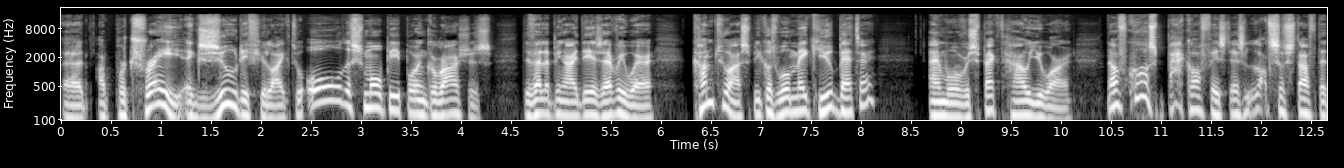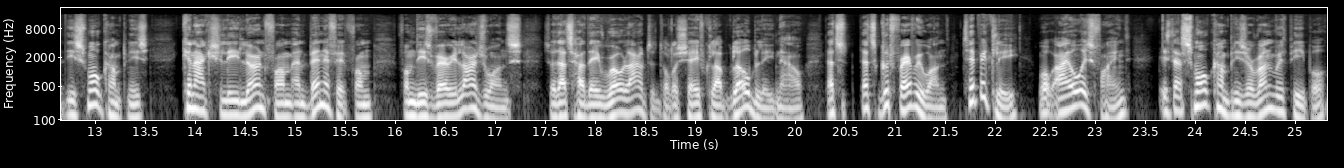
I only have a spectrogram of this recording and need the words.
uh, are portray, exude, if you like, to all the small people in garages developing ideas everywhere. Come to us because we'll make you better and we'll respect how you are. Now, of course, back office, there's lots of stuff that these small companies can actually learn from and benefit from from these very large ones. So that's how they roll out the Dollar Shave Club globally now. That's that's good for everyone. Typically, what I always find is that small companies are run with people,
